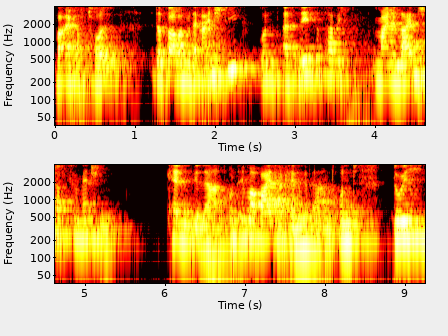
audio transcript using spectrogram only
war einfach toll. Das war aber nur der Einstieg. Und als nächstes habe ich meine Leidenschaft für Menschen kennengelernt und immer weiter kennengelernt. Und durch,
